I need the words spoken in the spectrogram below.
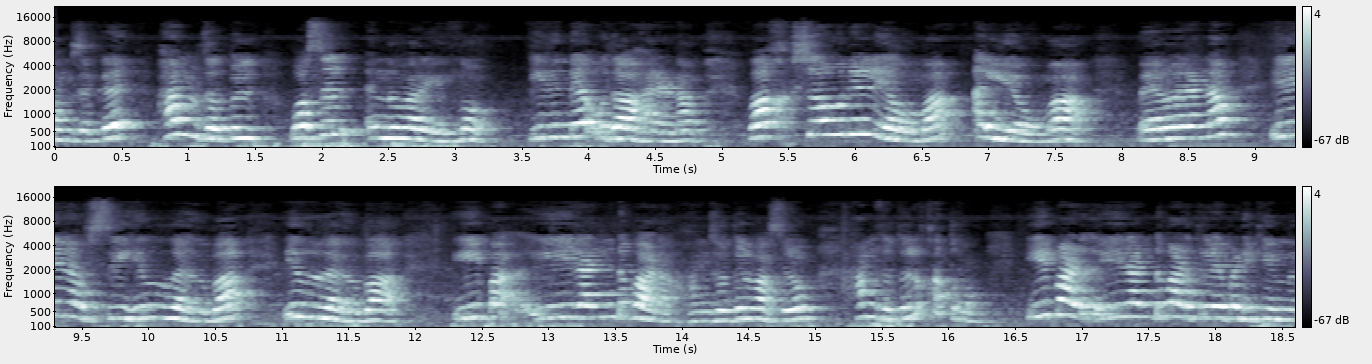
ഹംസക്ക് ഹംസത്തുൽ വസൽ എന്ന് പറയുന്നു. ഇതിന്റെ ഉദാഹരണം വഖ്ശൗനിൽ യൗമ അൽ യൗമ. വേറൊരെണ്ണം ഈ നഫ്സിഹിൽ ലഹബ ഇൽ ലഹബ. ഈ ഈ രണ്ട് പാഠം ഹംസത്തുൽ വസലും ഹംസത്തുൽ ഖത്റും. ഈ ഈ രണ്ട് പാഠത്തിലെ പഠിക്കുന്ന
